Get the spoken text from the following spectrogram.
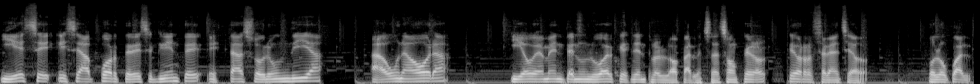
Y ese, ese aporte de ese cliente está sobre un día a una hora y obviamente en un lugar que es dentro del local, o sea, son georreferenciados. Por lo cual,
